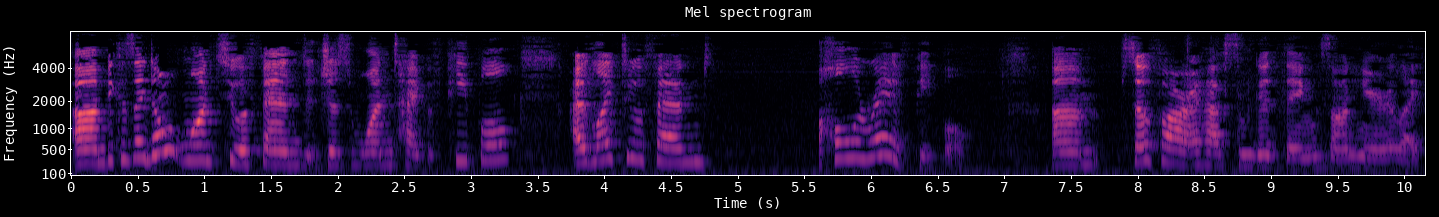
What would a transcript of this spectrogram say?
Um, because I don't want to offend just one type of people. I'd like to offend a whole array of people. Um, so far I have some good things on here, like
